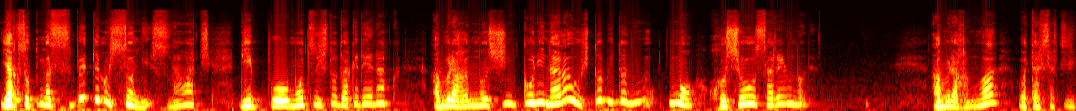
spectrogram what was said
約束が全ての子孫にすなわち立法を持つ人だけでなくアブラハムの信仰に倣う人々にも保証されるので。アブラハムは私たち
